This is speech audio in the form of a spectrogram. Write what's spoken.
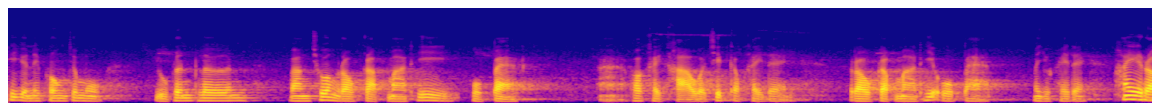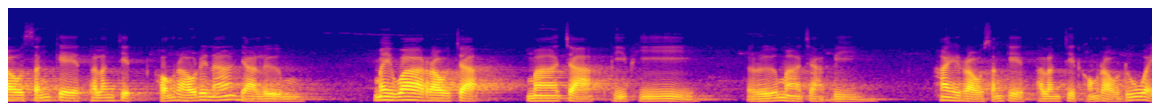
ที่อยู่ในโพรงจมูก อยู่เพลินบางช่วงเรากลับมาที่โอแปดเพราะไข่ขาวชิดกับไข่แดง เรากลับมาที่โอแปดมาอยู่ไข่แดง ให้เราสังเกตพลังจิตของเราด้วยนะ อย่าลืม ไม่ว่าเราจะมาจากพีพีหรือมาจากบีให้เราสังเกตพลังจิตของเราด้วย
